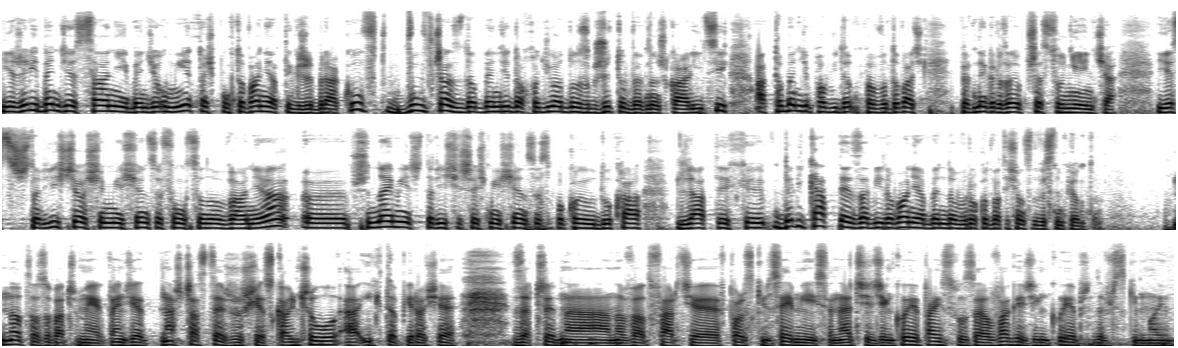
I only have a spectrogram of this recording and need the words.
Jeżeli będzie sanie i będzie umiejętność punktowania tychże braków, wówczas do, będzie dochodziło do zgrzytów wewnątrz koalicji, a to będzie powodować pewnego rodzaju przesunięcia. Jest 48 miesięcy funkcjonowania, e, przynajmniej 46 miesięcy spokoju ducha dla tych e, delikatne zawirowania będą w roku 2025. No to zobaczymy, jak będzie. Nasz czas też już się skończył, a ich dopiero się zaczyna nowe otwarcie w Polskim Sejmie i Senacie. Dziękuję Państwu za uwagę. Dziękuję przede wszystkim moim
